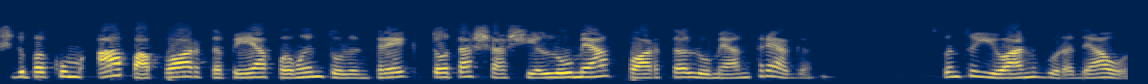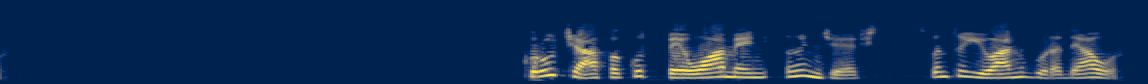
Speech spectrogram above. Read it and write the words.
și după cum apa poartă pe ea pământul întreg, tot așa și lumea poartă lumea întreagă. Sfântul Ioan Gură de Aur Crucea a făcut pe oameni îngeri, Sfântul Ioan Gură de Aur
